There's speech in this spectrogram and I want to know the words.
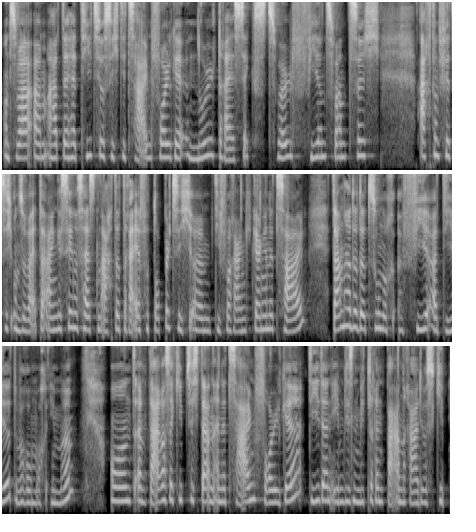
Und zwar ähm, hat der Herr Titius sich die Zahlenfolge 036 12 24 48 und so weiter angesehen. Das heißt, nach der 3 verdoppelt sich ähm, die vorangegangene Zahl. Dann hat er dazu noch 4 addiert, warum auch immer. Und ähm, daraus ergibt sich dann eine Zahlenfolge, die dann eben diesen mittleren Bahnradius gibt.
